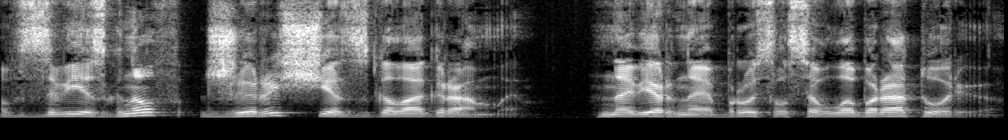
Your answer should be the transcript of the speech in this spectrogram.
Взвизгнув, Джир исчез с голограммы. Наверное, бросился в лабораторию.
